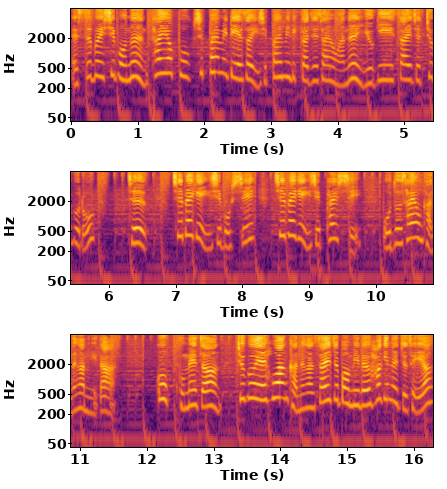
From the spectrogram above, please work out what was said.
SV15는 타이어 폭 18mm에서 28mm까지 사용하는 622 사이즈 튜브로 즉 700에 25C, 700에 28C 모두 사용 가능합니다. 꼭 구매 전 튜브의 호환 가능한 사이즈 범위를 확인해 주세요.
